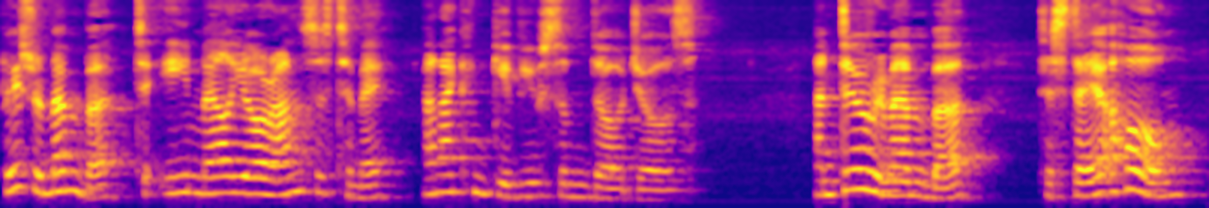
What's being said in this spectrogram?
please remember to email your answers to me and I can give you some dojos. And do remember to stay at home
